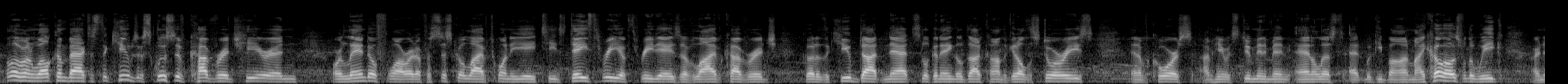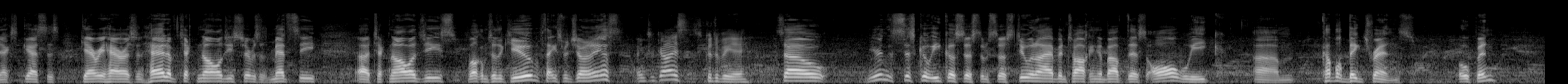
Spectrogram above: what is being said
Hello everyone, welcome back. It's theCUBE's exclusive coverage here in Orlando, Florida for Cisco Live 2018. It's day three of three days of live coverage. Go to thecube.net, siliconangle.com to get all the stories. And of course, I'm here with Stu Miniman, analyst at Wikibon. My co-host for the week, our next guest is Gary Harrison, head of technology services, Metsi uh, Technologies. Welcome to theCUBE, thanks for joining us. Thanks guys, it's good to be here. So, you're in the Cisco ecosystem, so Stu and I have been talking about this all week. Um, a couple big trends. Open,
